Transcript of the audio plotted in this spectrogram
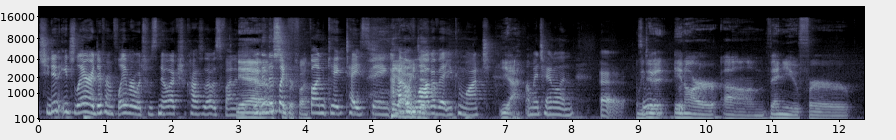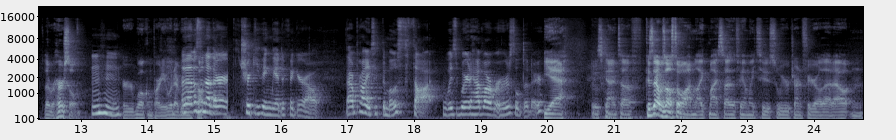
she did each layer a different flavor, which was no extra cost, so that was fun. And Yeah, we did this like super fun. cake tasting. I Yeah, have a vlog did. of it you can watch Yeah, on my channel and uh, we so did it in our um, venue for the rehearsal or welcome party, whatever. And that was wanna another tricky thing we had to figure out. That probably took the most thought was where to have our rehearsal dinner. Yeah, it was kind of tough because that was also on like my side of the family too. So we were trying to figure all that out and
